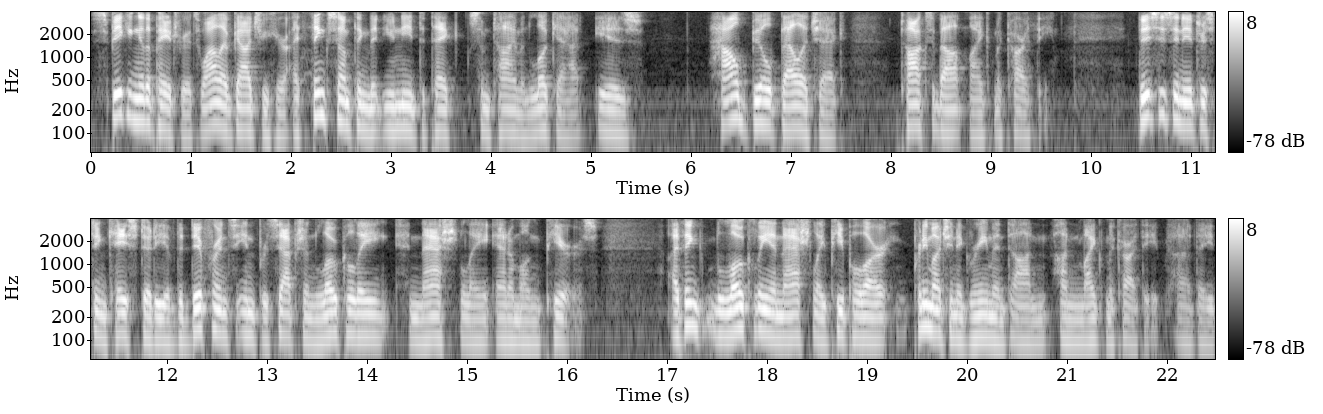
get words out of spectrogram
Speaking of the Patriots, while I've got you here, I think something that you need to take some time and look at is how Bill Belichick talks about Mike McCarthy. This is an interesting case study of the difference in perception locally and nationally and among peers. I think locally and nationally, people are pretty much in agreement on on Mike McCarthy. Uh, they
